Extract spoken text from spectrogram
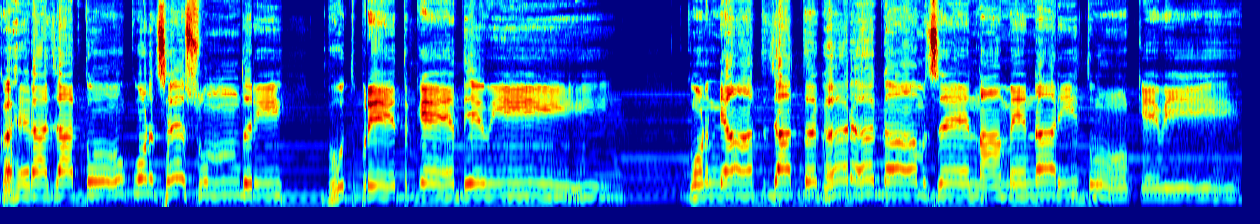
કહે રાજા, તું કોણ છે સુંદરી? ભૂત પ્રેત કે દેવી? કોણ જ્ઞાત જાત ઘર ગામ છે? નામે નારી તું કેવી?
